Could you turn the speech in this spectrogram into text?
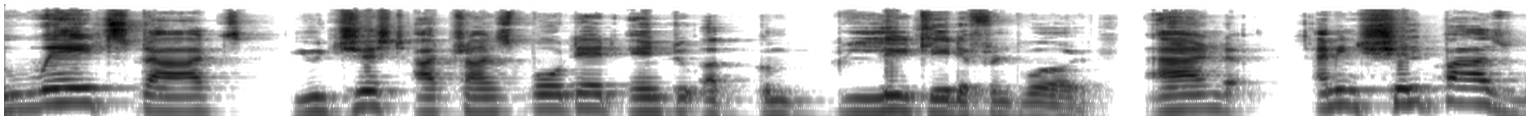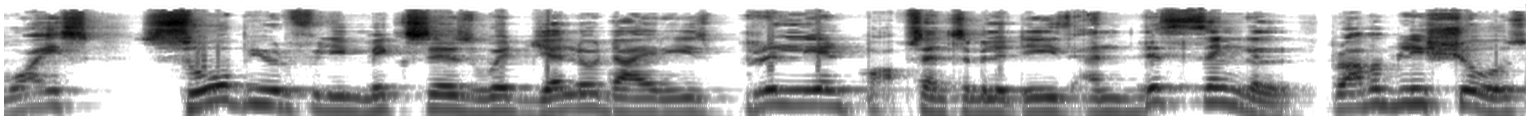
The way it starts, you just are transported into a completely different world. And I mean, Shilpa's voice so beautifully mixes with Yellow Diary's brilliant pop sensibilities, and this single probably shows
